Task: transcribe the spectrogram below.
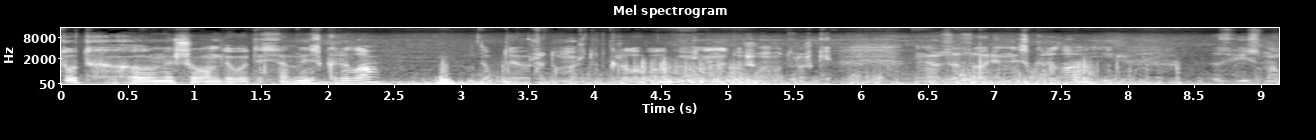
Тут головне, що вам дивитися, низ крила. Тобто я вже думаю, що тут крило було поміняне, то що воно трошки не в зазорі низ крила і, звісно,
